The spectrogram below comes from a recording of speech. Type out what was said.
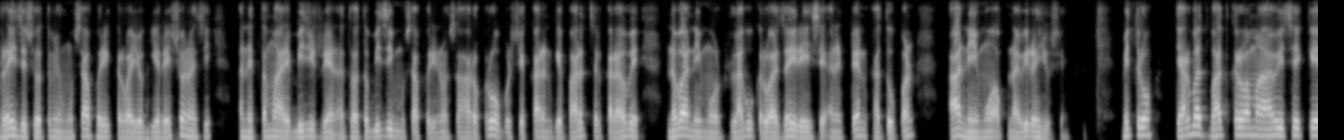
રહી જશો. તમે મુસાફરી કરવા યોગ્ય રહેશો નથી અને તમારે બીજી ટ્રેન અથવા તો બીજી મુસાફરીનો સહારો કરવો પડશે. કારણ કે ભારત સરકાર હવે નવા નિયમો લાગુ કરવા જઈ રહી છે અને ટ્રેન ખાતું પણ આ નિયમો અપનાવી રહ્યું છે. મિત્રો, ત્યારબાદ વાત કરવામાં આવી છે કે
